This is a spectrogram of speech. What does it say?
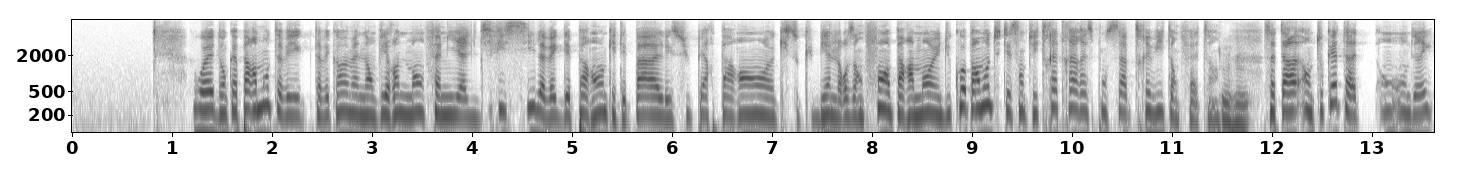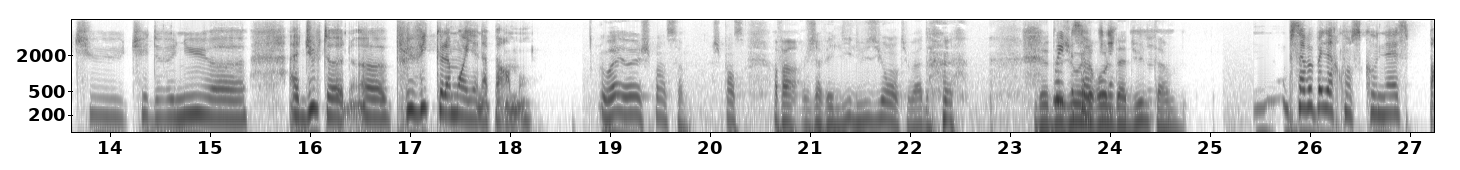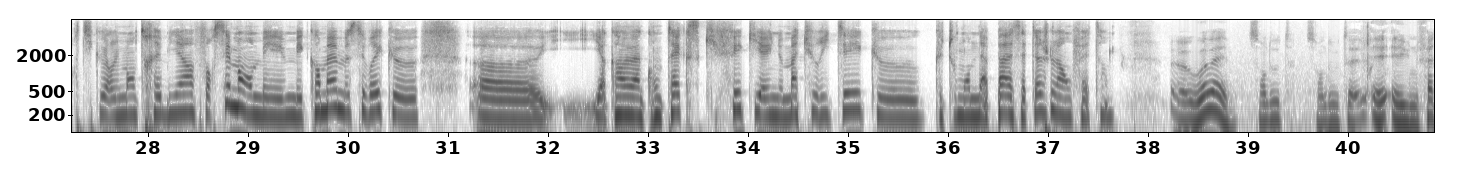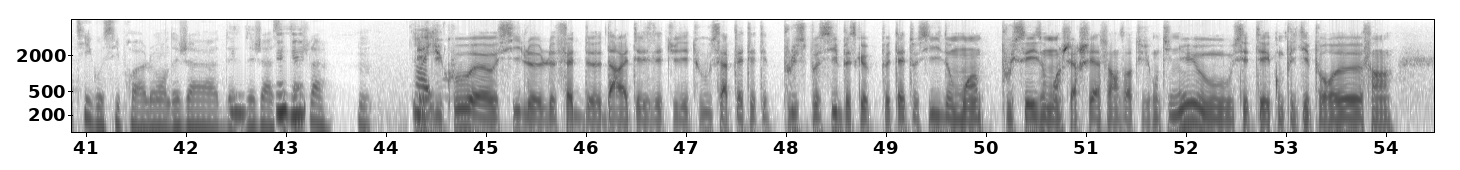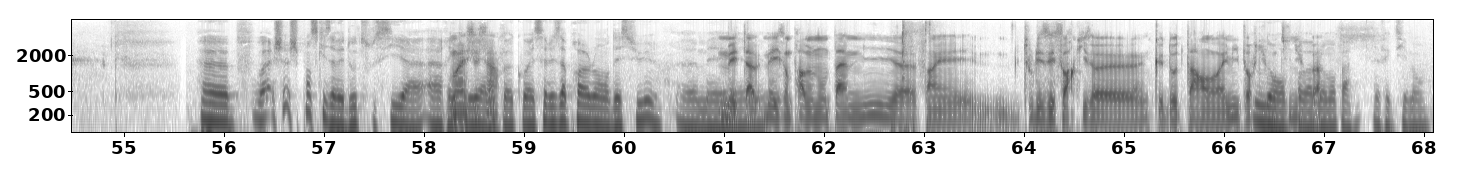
Ouais, donc apparemment, tu avais, quand même un environnement familial difficile avec des parents qui n'étaient pas les super parents euh, qui s'occupent bien de leurs enfants apparemment. Et du coup, apparemment, tu t'es senti très très responsable très vite en fait. Ça t'a, en tout cas, t'as- on, on dirait que tu, tu es devenu euh, adulte euh, plus vite que la moyenne apparemment. Ouais, ouais, je pense. Je pense. Enfin, j'avais l'illusion, tu vois, de, de, de Oui, jouer le rôle d'adulte. hein. Ça ne veut pas dire qu'on se connaisse particulièrement très bien, forcément, mais, mais quand même, c'est vrai que euh, il y a quand même un contexte qui fait qu'il y a une maturité que, que tout le monde n'a pas à cet âge-là, en fait. Euh, ouais, ouais, sans doute, sans doute. Et, et une fatigue aussi, probablement, déjà, dé- déjà à cet Mhm. âge-là. Et Ouais. du coup, euh, aussi, le, le fait de- d'arrêter les études et tout, ça a peut-être été plus possible parce que peut-être aussi ils ont moins poussé, ils ont moins cherché à faire en sorte que tu continues ou c'était compliqué pour eux. Enfin, Euh, ouais, je, je pense qu'ils avaient d'autres soucis à, à régler Ouais, à ça. l'époque. Ouais, ça les a probablement déçus. euh, mais mais, t'as- mais ils ont probablement pas mis, euh, enfin, tous les efforts qu'ils, euh, que d'autres parents auraient mis pour que tu non, probablement pas, effectivement.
